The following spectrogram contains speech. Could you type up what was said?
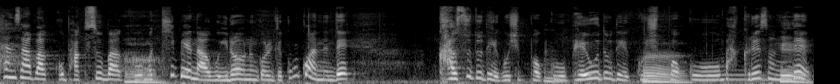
찬사받고 박수받고 아. 막 TV에 나오고 이러는 걸 이제 꿈꿔왔는데 가수도 되고 싶었고 배우도 되고 네. 싶었고 막 그랬었는데 예.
